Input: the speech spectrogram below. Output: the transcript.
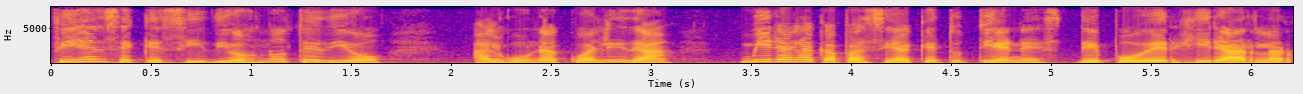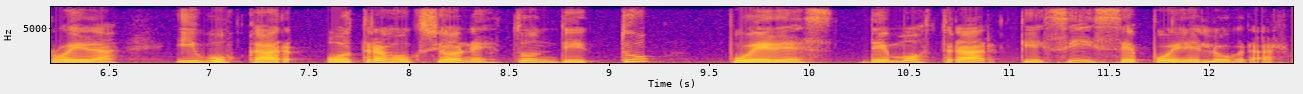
Fíjense que si Dios no te dio alguna cualidad, mira la capacidad que tú tienes de poder girar la rueda y buscar otras opciones donde tú puedes demostrar que sí se puede lograr.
